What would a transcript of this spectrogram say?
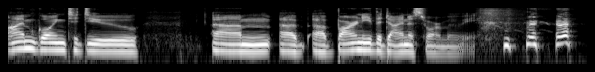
i'm going to do um, a, a barney the dinosaur movie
